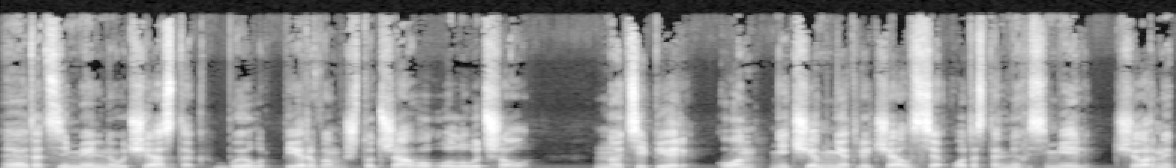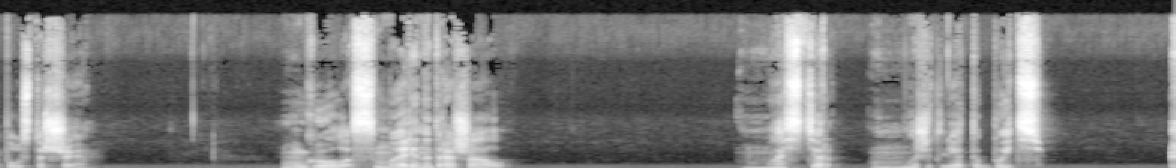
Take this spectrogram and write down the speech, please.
Этот земельный участок был первым, что Джаву улучшил. Но теперь он ничем не отличался от остальных земель черной пустоши. Голос Мэрина дрожал. «Мастер, может ли это быть...»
